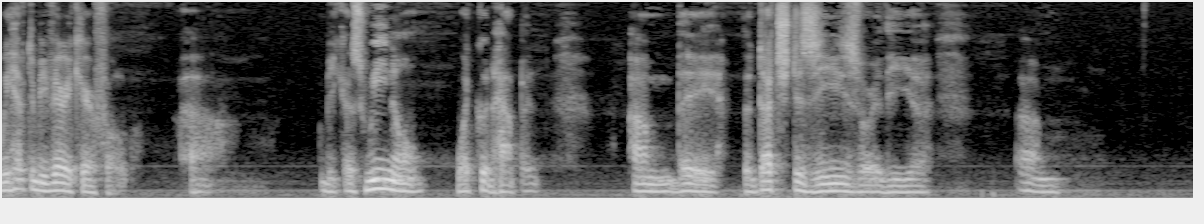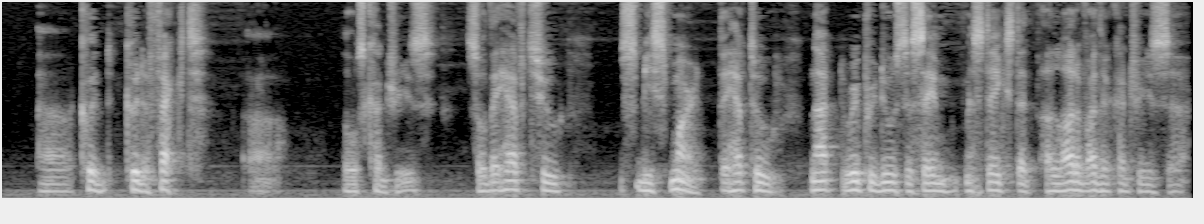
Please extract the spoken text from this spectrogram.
We have to be very careful uh, because we know what could happen. Um, the, the Dutch disease or the uh, um, uh, could could affect uh, those countries. So they have to be smart. They have to not reproduce the same mistakes that a lot of other countries. Uh,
